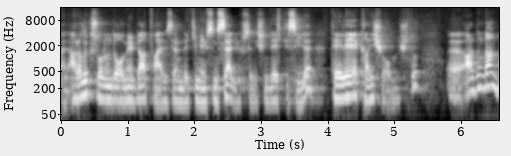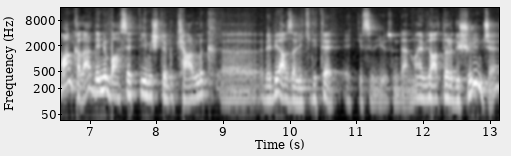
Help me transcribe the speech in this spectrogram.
yani Aralık sonunda o mevduat faizlerindeki mevsimsel yükselişin de etkisiyle TL'ye kayış olmuştu. Ardından bankalar demin bahsettiğim işte bu karlılık ve biraz da likidite etkisi yüzünden mevduatları düşürünce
